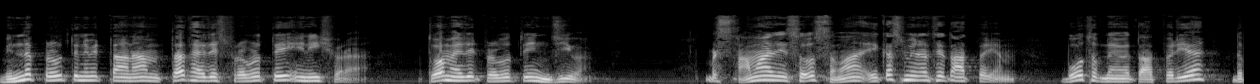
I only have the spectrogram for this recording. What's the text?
भिन्न प्रवृत्ति निमित्ता नाम तत् हैज़ इट्स प्रवृत्ति इन ईश्वर तो मेज इट प्रवृत्ति इन जीव। बट समाधि सो समान एक अर्थ तात्पर्य बोथ ऑफ़ दैव तात्पर्य the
